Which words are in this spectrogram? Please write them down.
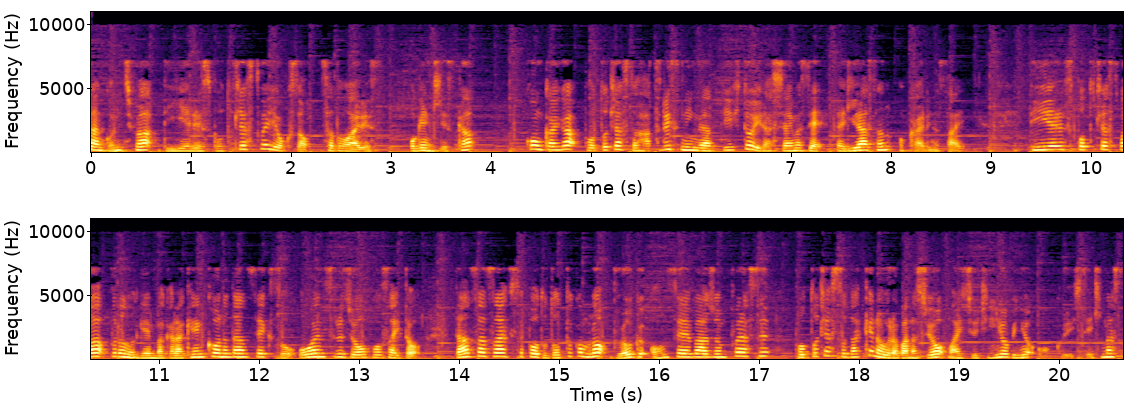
さんこんにちは。DLS ポッドキャストへようこそ。佐藤愛です。お元気ですか？今回がポッドキャスト初リスニングだっていう人いらっしゃいませ。レギュラーさんお帰りなさい。DLS ポッドキャストはプロの現場から健康なダンスエクスを応援する情報サイト、ダンサーズライフサポート .com のブログ音声バージョンプラス、ポッドキャストだけの裏話を毎週金曜日にお送りしていきます。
